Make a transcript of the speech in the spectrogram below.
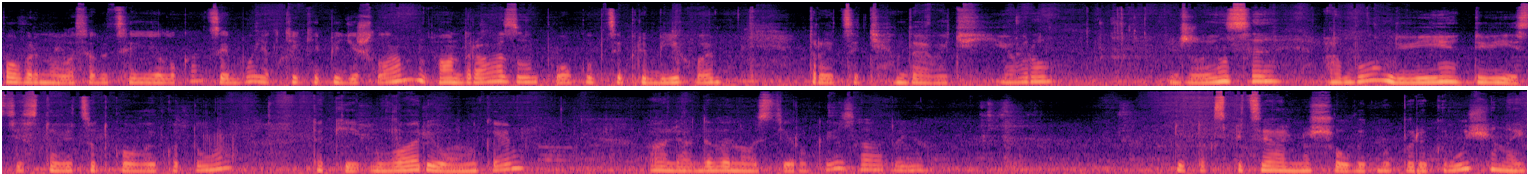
Повернулася до цієї локації, бо як тільки підійшла, одразу покупці прибігли 39 євро. Джинси або 2200 100% котон. Такі варіонки. Аля 90-ті роки згадую. Тут так спеціально шов якби перекручений.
